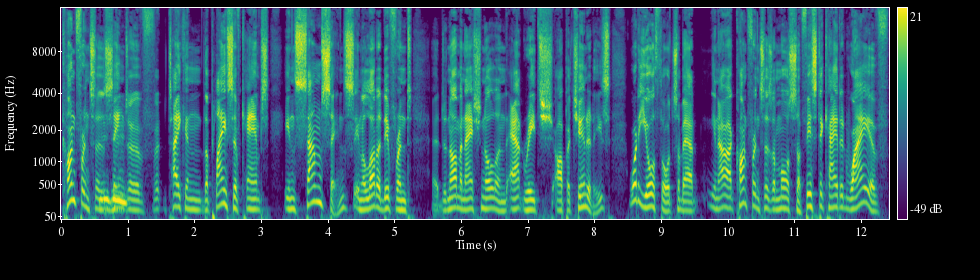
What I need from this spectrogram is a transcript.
conferences mm-hmm. seem to have taken the place of camps in some sense in a lot of different uh, denominational and outreach opportunities. What are your thoughts about, you know, are conferences a more sophisticated way of,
